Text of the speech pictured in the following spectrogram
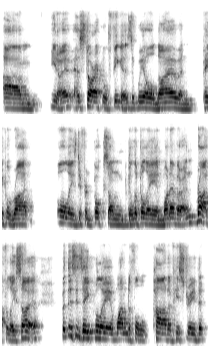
um, you know, historical figures that we all know, and people write all these different books on Gallipoli and whatever, and rightfully so. But this is equally a wonderful part of history that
